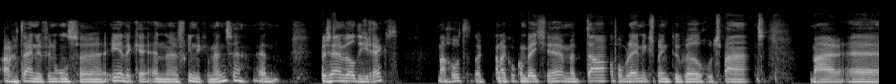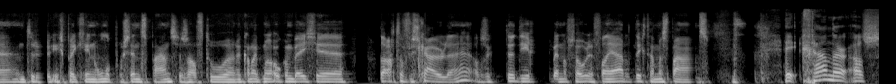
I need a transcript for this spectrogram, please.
Argentijnen vinden ons uh, eerlijke en uh, vriendelijke mensen. En we zijn wel direct. Maar goed, dan kan ik ook een beetje hè, met taalproblemen. Ik spreek natuurlijk wel heel goed Spaans. Maar natuurlijk, ik spreek geen 100% Spaans. Dus af en toe dan kan ik me ook een beetje erachter verschuilen. Hè? Als ik te direct ben of zo, van ja, dat ligt aan mijn Spaans. Hey, gaan er als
